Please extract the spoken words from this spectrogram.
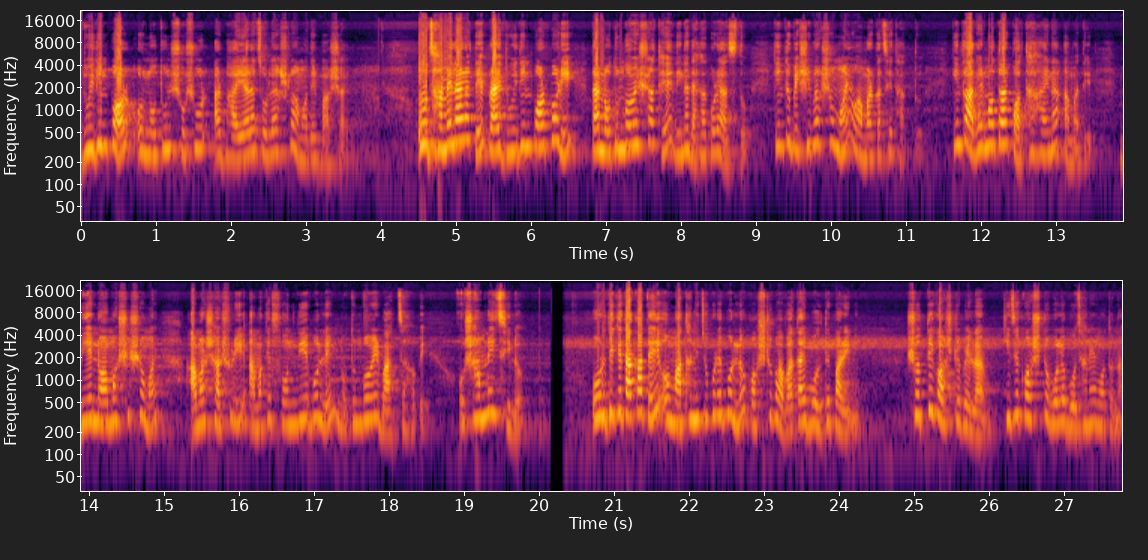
দুই দিন পর ওর নতুন শ্বশুর আর ভাইয়ারা চলে আসলো আমাদের বাসায়। ও ঝামেলা এড়াতে প্রায় দুই দিন পর পরই তার নতুন বউয়ের সাথে দিনে দেখা করে আসতো। কিন্তু বেশিরভাগ সময় ও আমার কাছে থাকতো। কিন্তু আগের মতো আর কথা হয় না আমাদের। বিয়ের ন মাসের সময় আমার শাশুড়ি আমাকে ফোন দিয়ে বললেন, নতুন বউয়ের বাচ্চা হবে। ও সামনেই ছিল। ওর দিকে তাকাতেই ও মাথা নিচু করে বলল, কষ্ট বাবা, তাই বলতে পারিনি। সত্যি কষ্ট পেলাম। কি যে কষ্ট বলে বোঝানোর মতো না।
